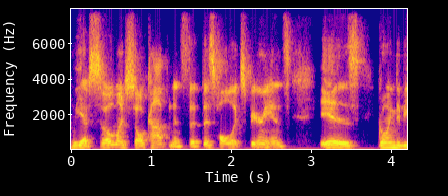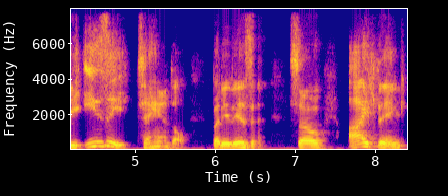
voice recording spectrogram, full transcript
We have so much soul confidence that this whole experience is going to be easy to handle, but it isn't. So I think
